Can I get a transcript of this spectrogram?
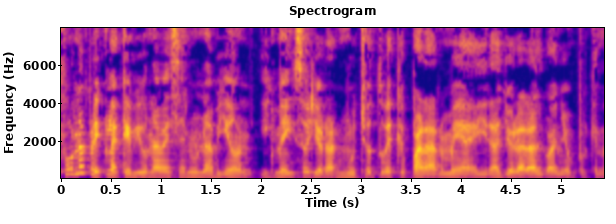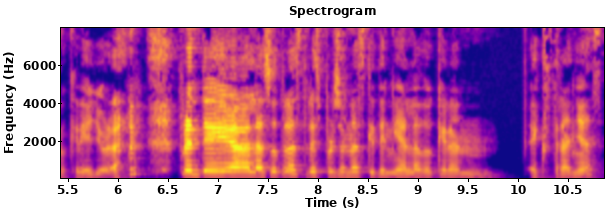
fue una película que vi una vez en un avión y me hizo llorar mucho. Tuve que pararme a ir a llorar al baño porque no quería llorar frente a las otras tres personas que tenía al lado que eran extrañas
